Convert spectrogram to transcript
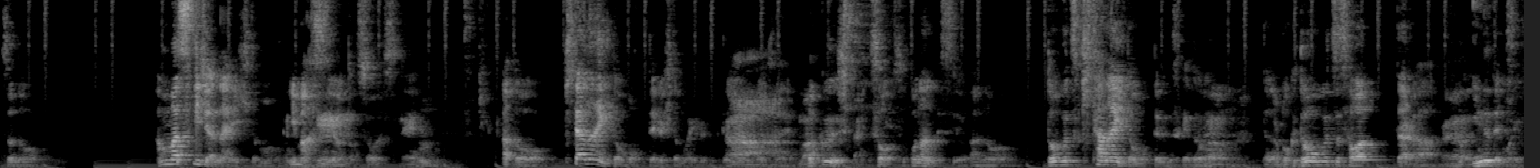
その、あんま好きじゃない人もいますよと。うんそうですね。うんあと、汚いと思ってる人もいるっていうことで、まあ僕、そう、そこなんですよ。あの、動物汚いと思ってるんですけど、うん。だから僕動物触ったら、うん犬でもよ、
